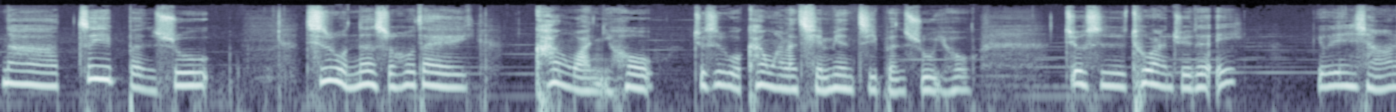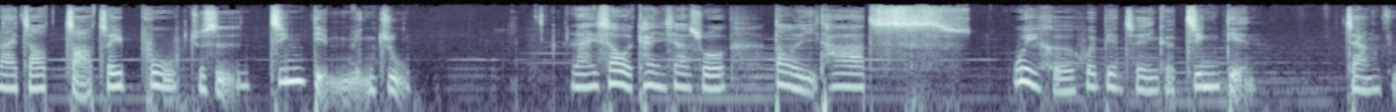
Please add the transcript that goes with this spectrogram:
那这一本书，其实我那时候在看完以后，就是我看完了前面几本书以后，就是突然觉得，哎，有点想要来找找这一部就是经典名著。来稍微看一下，说到底它为何会变成一个经典这样子。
